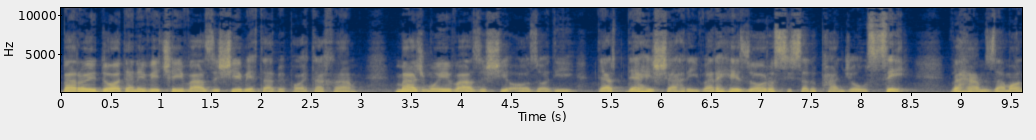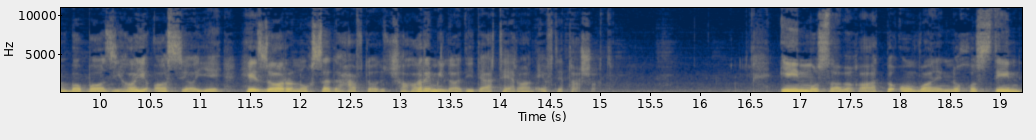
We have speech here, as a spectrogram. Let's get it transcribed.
برای دادن وچه ورزشی بهتر به پایتخت هم مجموعه ورزشی آزادی در ده شهریور 1353 و همزمان با بازی های آسیایی 1974 میلادی در تهران افتتاح شد. این مسابقات به عنوان نخستین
